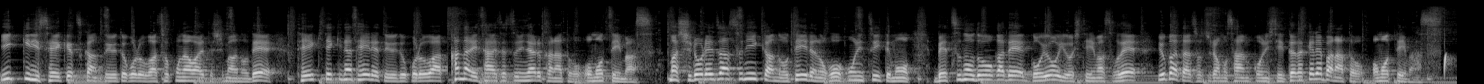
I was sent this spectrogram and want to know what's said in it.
一気に清潔感というところが損なわれてしまうので定期的な手入れというところはかなり大切になるかなと思っています。まあ、白レザースニーカーのお手入れの方法についても別の動画でご用意をしていますのでよかったらそちらも参考にしていただければなと思っています。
